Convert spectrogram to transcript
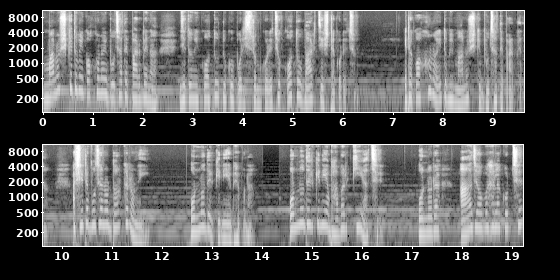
মানুষকে তুমি কখনোই বোঝাতে পারবে না যে তুমি কতটুকু পরিশ্রম করেছ, কতবার চেষ্টা করেছ। এটা কখনোই তুমি মানুষকে বোঝাতে পারবে না। আর সেটা বোঝানোর দরকারও নেই। অন্যদেরকে নিয়ে ভেবো না। অন্যদেরকে নিয়ে ভাবার কি আছে? অন্যরা আজ অবহেলা করছে,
